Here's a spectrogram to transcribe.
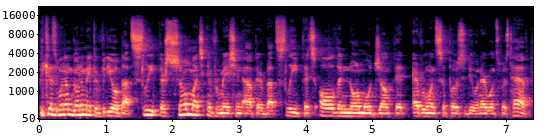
Because when I'm going to make a video about sleep, there's so much information out there about sleep that's all the normal junk that everyone's supposed to do and everyone's supposed to have.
